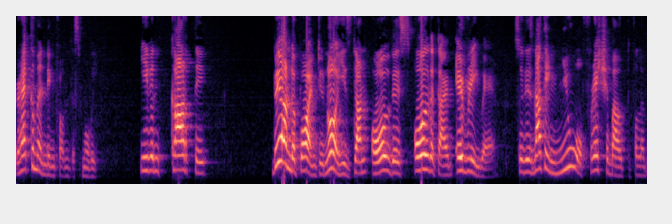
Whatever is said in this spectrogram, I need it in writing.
recommending from this movie. Even Karthik, beyond the point, you know, he's done all this all the time, everywhere. So there's nothing new or fresh about the film.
